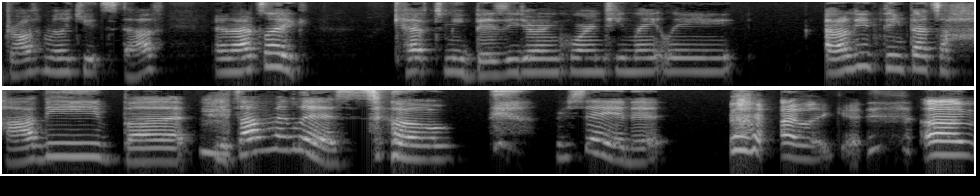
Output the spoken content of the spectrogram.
draw some really cute stuff, and that's like kept me busy during quarantine lately. I don't even think that's a hobby, but it's on my list, so we're saying it. I like it. Um,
